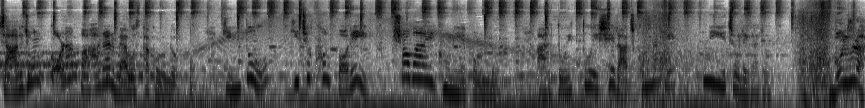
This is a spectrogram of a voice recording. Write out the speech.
চারজন কড়া পাহারার ব্যবস্থা করল। কিন্তু কিছুক্ষণ পরেই সবাই ঘুমিয়ে পড়ল আর দৈত্য এসে রাজকন্যাকে নিয়ে চলে গেল। বন্ধুরা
